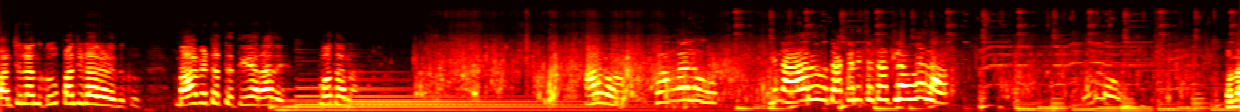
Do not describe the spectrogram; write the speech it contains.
పంచులేందుకు పంచు ఎందుకు? మా పెట్టత్తా తీయ రాదే పోతానా? ఆగో పొంగలు ఈ నారు దక్కనిచ్చేటట్లేవు కదా. మొన్న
